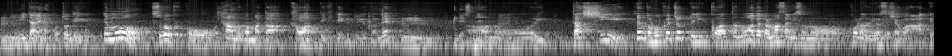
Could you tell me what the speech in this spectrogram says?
うんみたいなことで言ってもすごくこうタームがまた変わってきているというかね、うん。ですあねのだしなんか僕がちょっと一個あったのはだからまさにそのコロナの陽性者がわーって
